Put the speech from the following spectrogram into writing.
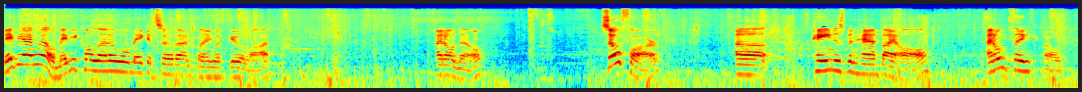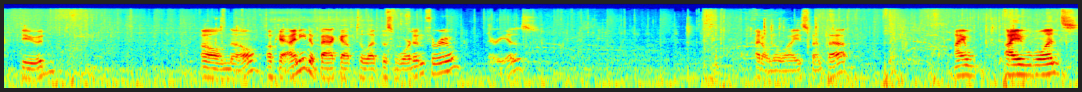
Maybe I will. Maybe Coletto will make it so that I'm playing with goo a lot. I don't know. So far, uh, pain has been had by all. I don't think... Oh, dude. Oh, no. Okay, I need to back up to let this warden through. There he is. I don't know why he spent that. I I want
